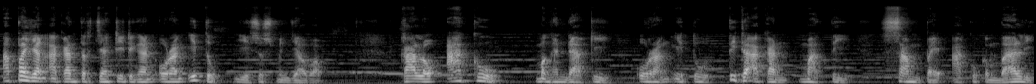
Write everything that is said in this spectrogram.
"Apa yang akan terjadi dengan orang itu?" Yesus menjawab, "Kalau aku menghendaki, orang itu tidak akan mati, sampai aku kembali.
